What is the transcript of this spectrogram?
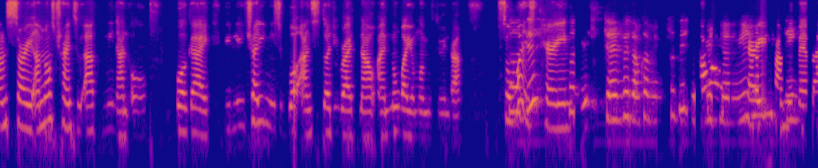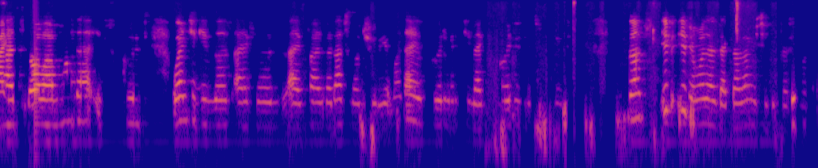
I'm sorry, I'm not trying to act mean and all, but guy, you literally need to go and study right now and know why your mom is doing that. So, so what is this caring? so this I'm coming. So this Someone generation we caring family think member that is love. our mother is good when she gives us iPhones, iPads, but that's not true. Your mother is good when she like encourages you to read. That's if if your mother is like that, that means she's the best mother.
